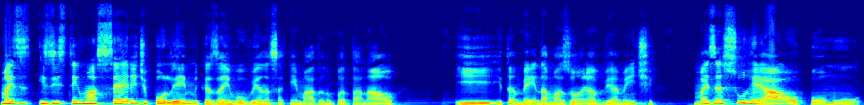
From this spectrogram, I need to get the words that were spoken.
Mas existem uma série de polêmicas envolvendo essa queimada no Pantanal e, e também da Amazônia, obviamente, mas é surreal como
